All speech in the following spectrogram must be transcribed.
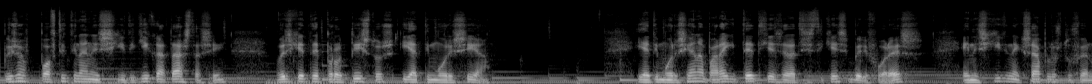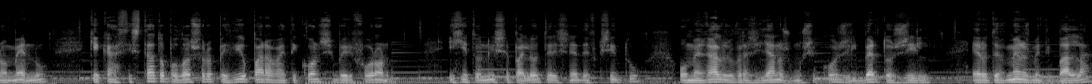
Πίσω από αυτή την ανησυχητική κατάσταση βρίσκεται πρωτίστως η ατιμορρησία. Η ατιμορρησία να παράγει τέτοιες ρατσιστικές συμπεριφορές ενισχύει την εξάπλωση του φαινομένου και καθιστά το ποδόσφαιρο πεδίο παραβατικών συμπεριφορών, είχε τονίσει σε παλαιότερη συνέντευξή του ο μεγάλος βραζιλιάνος μουσικός Ζιλμπέρτο Ζιλ, ερωτευμένος με την μπάλα,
